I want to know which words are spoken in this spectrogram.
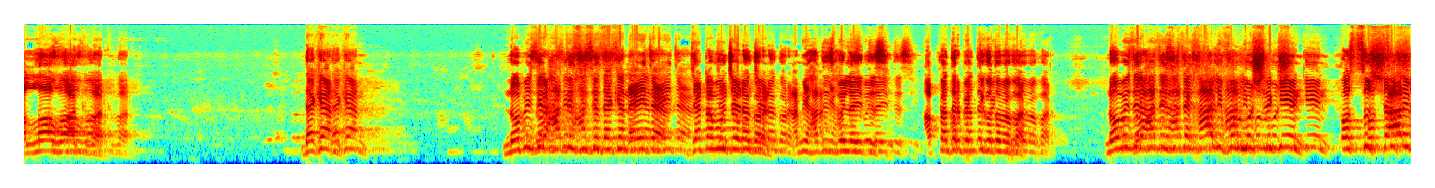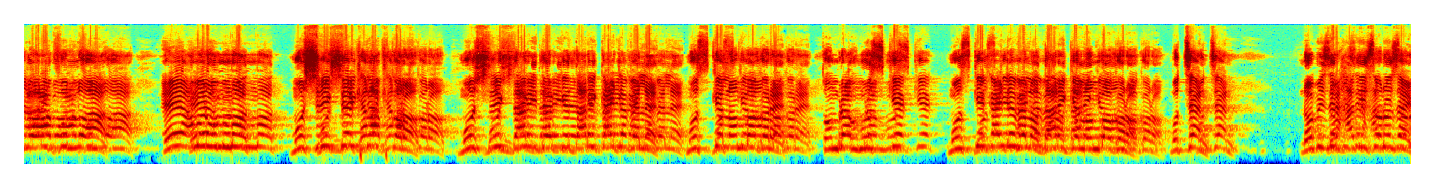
আল্লাহু আকবার। দেখেন দেখেন। নবীজির হাদিস হিসেবে দেখেন এই যে যেটা মন এটা করেন আমি হাদিস বলে দিতেছি। আপনাদের ব্যক্তিগত ব্যাপার। নবীজির হাদিস হিসেবে খালিফুল মুশরিকিন কসুস শারিব ওয়া হে আমার উম্মত মুশরিকদের খেলাফ করো। মুশরিক দাড়িদেরকে দাড়ি কাইটা ফেলে মুসকে লম্বা করে। তোমরা মুসকে মুসকে কাইটা ফেলো দাড়িকে লম্বা করো। বুঝছেন? নবীজের হাদিস অনুযায়ী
